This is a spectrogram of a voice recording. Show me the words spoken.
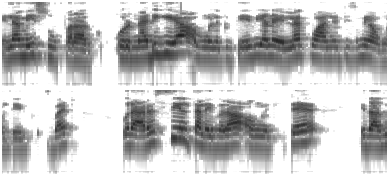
எல்லாமே சூப்பராக இருக்கும். ஒரு நடிகையாக அவங்களுக்கு தேவையான எல்லா குவாலிட்டிஸுமே அவங்கள்ட்ட இருக்குது பட் ஒரு அரசியல் தலைவராக அவங்கக்கிட்ட ஏதாவது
